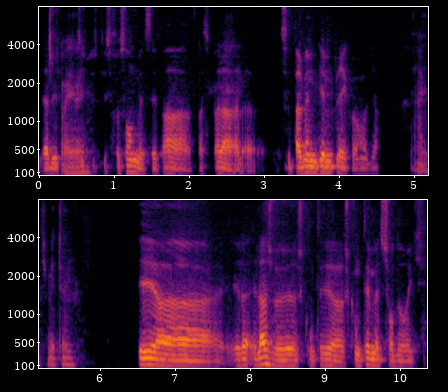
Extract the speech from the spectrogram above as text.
il y a des trucs qui se ressemblent, mais c'est pas, pas la, pas le même gameplay, quoi, on va dire. Ouais, tu m'étonnes. Et, euh, et, là, je, veux, je, comptais, euh, je comptais mettre sur Doric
